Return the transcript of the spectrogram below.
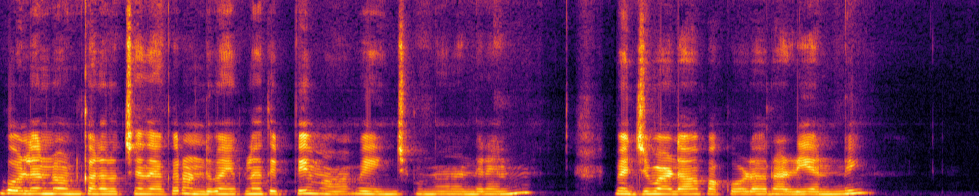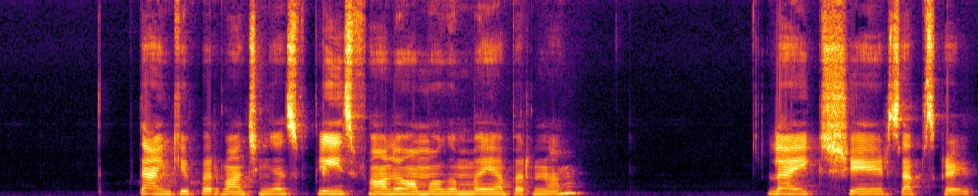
గోల్డెన్ బ్రౌన్ కలర్ వచ్చేదాకా రెండు వైపులా తిప్పి మా వేయించుకున్నానండి నేను. వెజ్ వడ పకోడా రెడీ అండి. Thank you for watching us please follow అమోఘం by Aparna like share subscribe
